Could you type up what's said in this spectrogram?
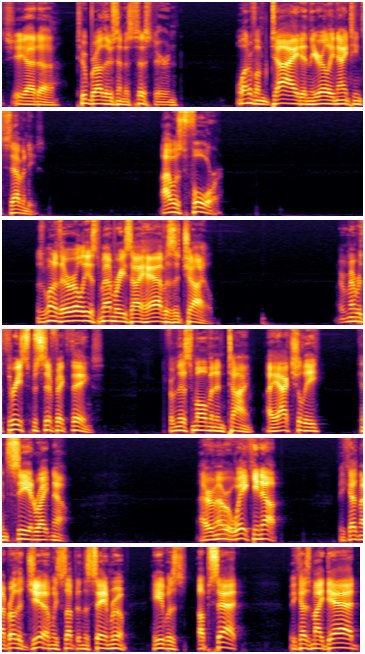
she had uh, two brothers and a sister, and one of them died in the early 1970s. I was four. It was one of the earliest memories I have as a child. I remember three specific things from this moment in time. I actually can see it right now. I remember waking up because my brother Jim, we slept in the same room. He was upset because my dad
